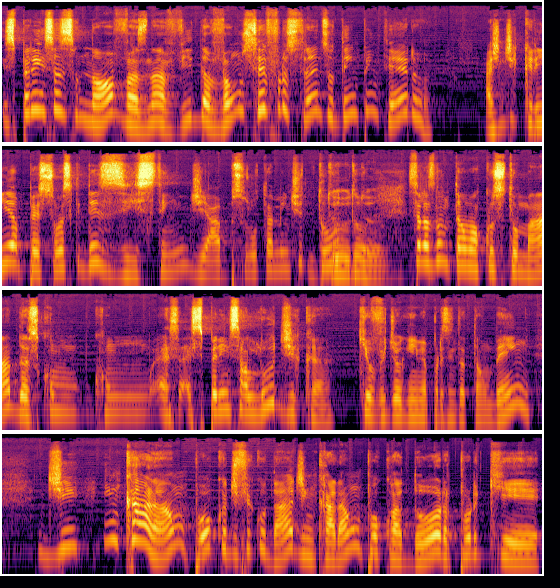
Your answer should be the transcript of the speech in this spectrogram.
experiências novas na vida vão ser frustrantes o tempo inteiro. A gente cria pessoas que desistem de absolutamente tudo. Tudo. Se elas não estão acostumadas com, com essa experiência lúdica que o videogame apresenta tão bem, de encarar um pouco a dificuldade, encarar um pouco a dor, porque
